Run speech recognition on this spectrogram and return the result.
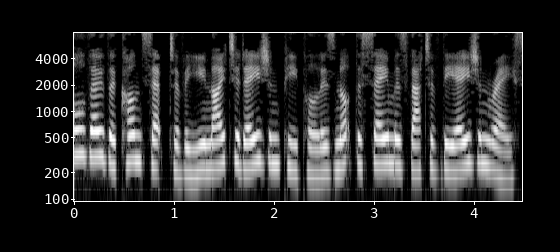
Although the concept of a united Asian people is not the same as that of the Asian race.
